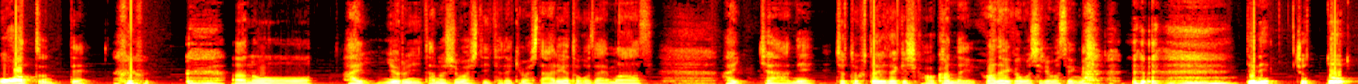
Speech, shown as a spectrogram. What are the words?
おーっとって。あのー、はい。夜に楽しませていただきました。ありがとうございます。はい。じゃあね、ちょっと二人だけしかわかんない話題かもしれませんが でね、ちょっと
